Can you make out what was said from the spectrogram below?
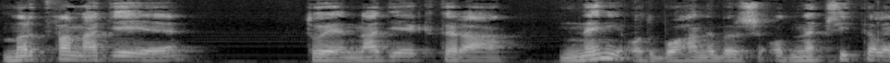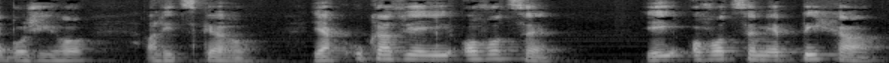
Mrtvá naděje, to je naděje, která není od Boha, nebo od nepřítele Božího a lidského. Jak ukazuje její ovoce, její ovocem je picha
